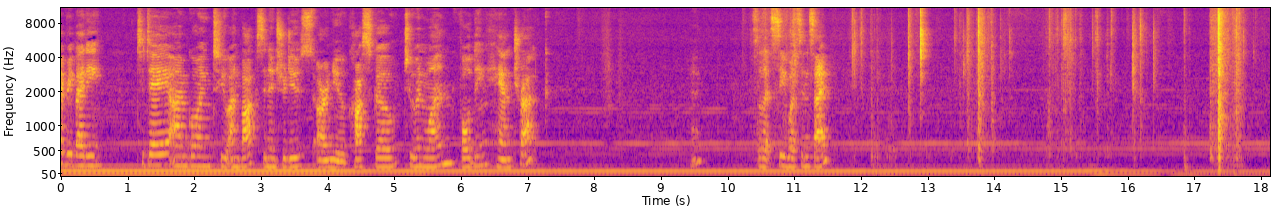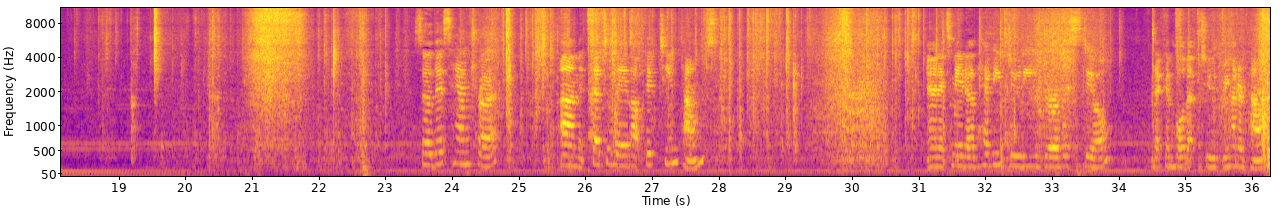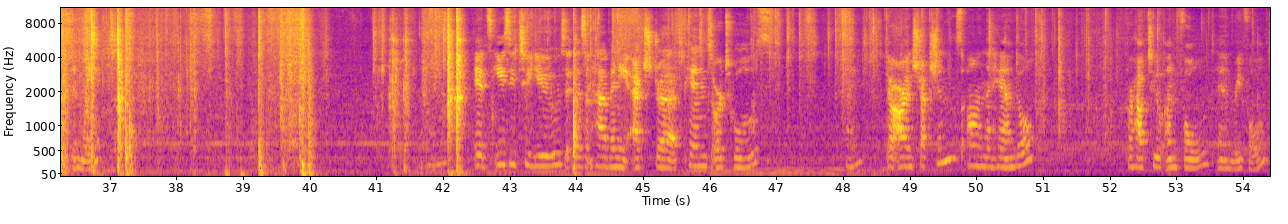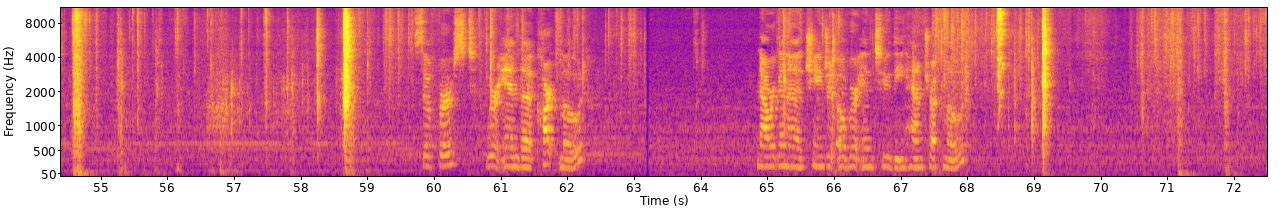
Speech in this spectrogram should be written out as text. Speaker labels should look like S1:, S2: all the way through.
S1: Everybody. Today I'm going to unbox and introduce our new COSCO 2-in-1 folding hand truck. Okay. So let's see what's inside. So this hand truck, um, it's said to weigh about 15 pounds. And it's made of heavy duty durable steel that can hold up to 300 pounds in weight. It's easy to use. It doesn't have any extra pins or tools. Okay. There are instructions on the handle for how to unfold and refold. So first we're in the cart mode. Now we're going to change it over into the hand truck mode.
